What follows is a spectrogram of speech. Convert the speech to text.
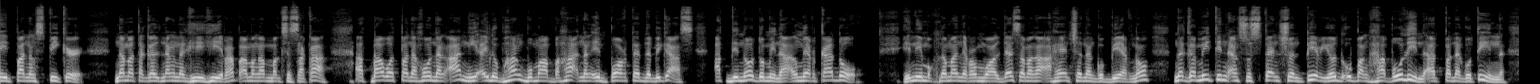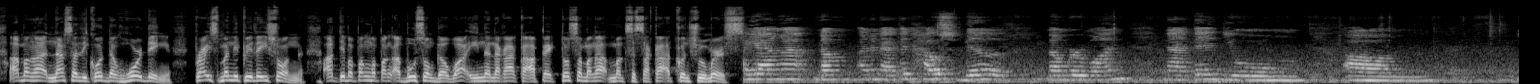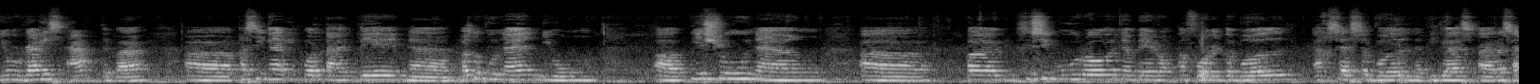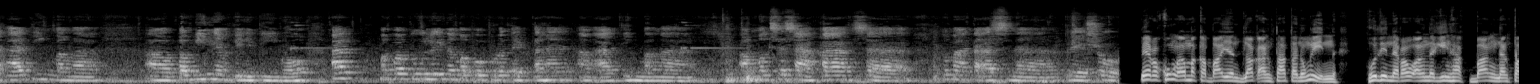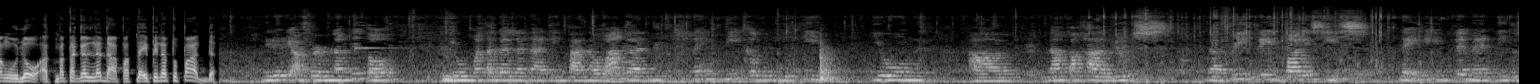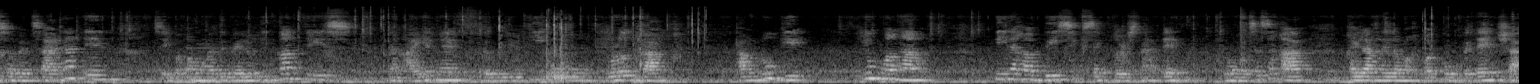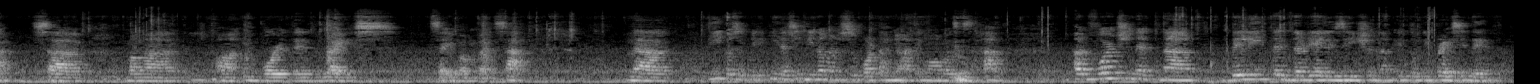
Iginit pa ng speaker na matagal nang naghihirap ang mga magsasaka at bawat panahon ng ani ay lubhang bumabaha ng imported na bigas at dinodomina ang merkado. Hinimok naman ni Romualdez sa mga ahensya ng gobyerno na gamitin ang suspension period upang habulin at panagutin ang mga nasa likod ng hoarding, price manipulation at iba pang mapang-abusong gawain na nakakaapekto sa mga magsasaka at consumers. Kaya nga, num, ano natin, House Bill number one natin, yung, um, yung Rice Act, di ba? Ah, kasi nga importante na matugunan yung ah, issue ng ah, pagsisiguro na merong affordable, accessible na bigas para sa ating mga ah, pamilyang Pilipino at magpatuloy na mapoprotektahan ang ating mga ah, magsasaka sa tumataas na presyo. Pero kung ang Makabayan Block ang tatanungin, huli na raw ang naging hakbang ng Pangulo at matagal na dapat na ipinatupad. nire-reaffirm lang nito yung matagal na nating panawagan na hindi kabubuti yung uh, napaka-loose na free trade policies na ini-implement dito sa bansa natin, sa iba pang mga developing countries, ng IMF, WTO, World Bank, ang lugi, yung mga pinaka-basic sectors natin. Yung magsasaka, kailangan nila makipagkompetensya sa mga uh, imported rice sa ibang bansa. Na dito sa Pilipinas, hindi naman susuportahan yung ating mga magsasaka. Unfortunate na belated na realization ng ito ni President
